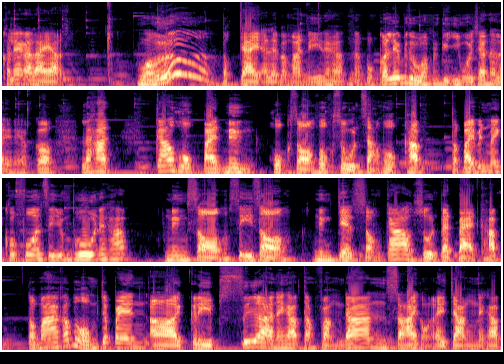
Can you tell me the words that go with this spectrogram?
เขาเรียกอะไรอะหัวตกใจอะไรประมาณนี้นะครับนะผมก็เรียกไม่ถูกว่ามันคืออิโมชันอะไรนะครับ ก็รหัส 9681626036 ครับ ต่อไปเป็นไมโครโฟนสีชมพูนะครับ 1242172988ครับ ต่อมาครับผมจะเป็นกรีบเสื้อนะครับทางฝั่งด้านซ้ายของไอจังนะครับ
